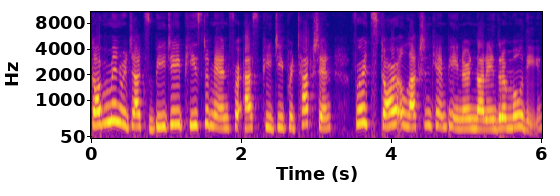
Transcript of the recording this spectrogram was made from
Government rejects BJP's demand for SPG protection for its star election campaigner Narendra Modi.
